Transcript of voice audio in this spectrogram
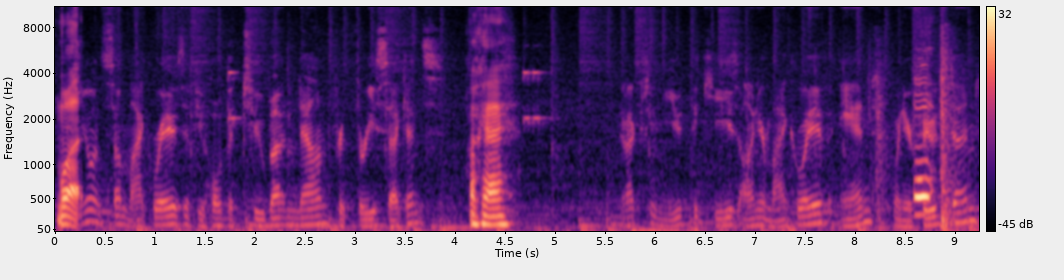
What? You know, in some microwaves, if you hold the two button down for three seconds, Okay. you actually mute the keys on your microwave, and when your Oh. food's done,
